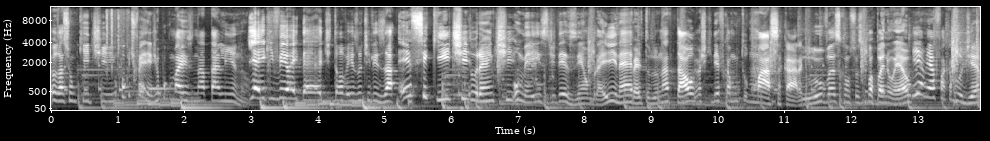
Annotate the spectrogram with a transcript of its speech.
eu usasse um kit um pouco diferente, um pouco mais natalino? E aí que veio a ideia de talvez utilizar esse kit durante o mês de dezembro aí, né? Perto do Natal. Eu acho que ia ficar muito massa, cara. Luvas como se fosse o Papai Noel. E a minha faca Blue Jam,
